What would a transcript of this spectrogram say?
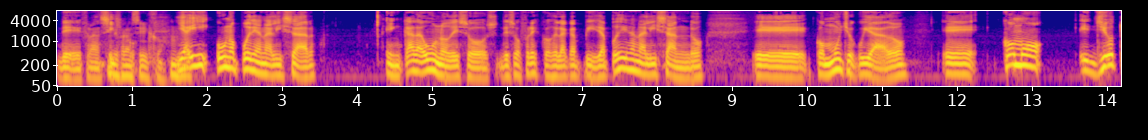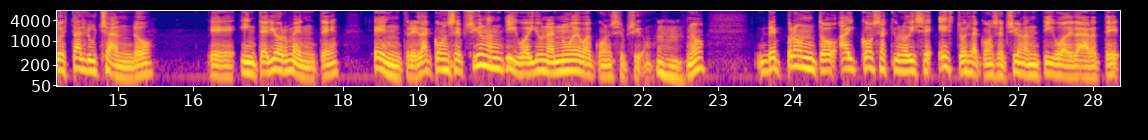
de Francisco. De Francisco. Y ahí uno puede analizar en cada uno de esos, de esos frescos de la capilla, puede ir analizando eh, con mucho cuidado eh, cómo Giotto está luchando eh, interiormente entre la concepción antigua y una nueva concepción, ¿no? De pronto hay cosas que uno dice, esto es la concepción antigua del arte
